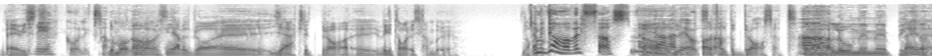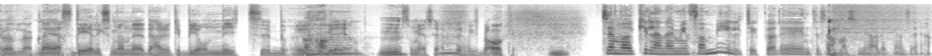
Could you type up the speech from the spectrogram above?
Nej, visst. reko. Liksom. De har, de Ja. har faktiskt en jävligt bra, eh, jäkligt bra eh, vegetarisk hamburgare. De ja, men de var väl först med att Ja, göra det I alla fall också? på ett bra sätt. Ja. Den här halloumi med picklad brödlök. nej alltså det är liksom en, det här är typ Beyond. Meat-grejen Mm. som är så, det är faktiskt bra. Okej. Sen vad killarna i min familj tycker, det är inte samma som jag, det kan jag säga.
